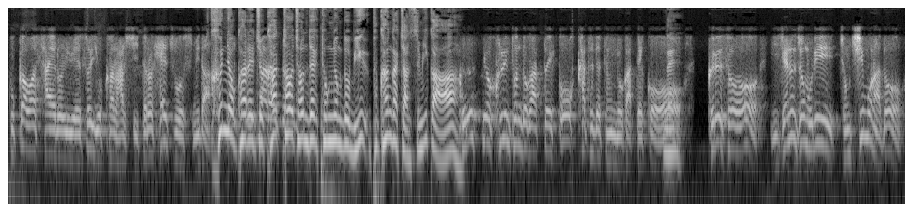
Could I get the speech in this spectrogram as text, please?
국가와 사회를 위해서 역할을 할 수 있도록 해 주었습니다. 큰 역할했죠. 카터 전 대통령도 미, 북한 같지 않습니까? 그렇죠. 클린턴도 갔다했고 카터 대통령도 갔다했고 네. 그래서 이제는 좀 우리 정치 문화도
